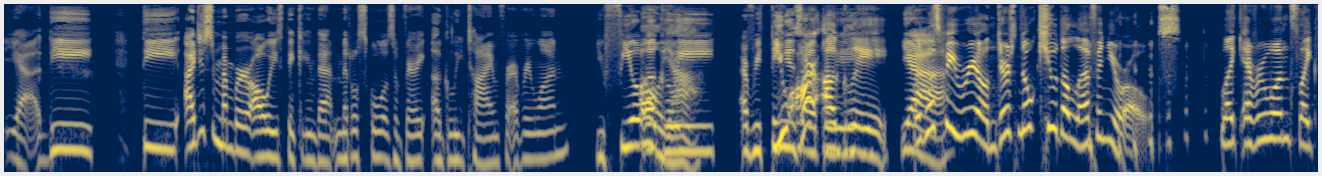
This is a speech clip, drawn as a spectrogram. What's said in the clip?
Yeah, the the I just remember always thinking that middle school is a very ugly time for everyone. You feel Oh, yeah. ugly. Everything you is are ugly. ugly. Yeah. Like, let's be real. There's no cute 11 year olds. like everyone's like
